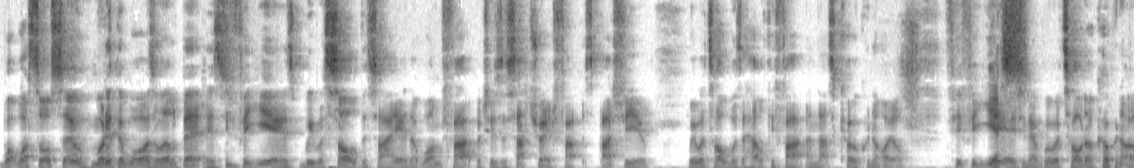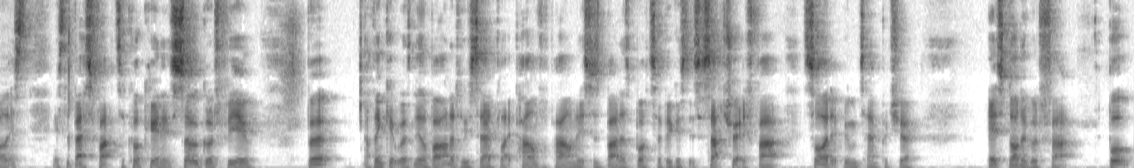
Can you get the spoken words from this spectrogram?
What what's also muddied the waters a little bit is for years we were sold this idea that one fat, which is a saturated fat, that's bad for you, we were told was a healthy fat, and that's coconut oil. For, for years, Yes. you know, we were told, oh, coconut oil, it's it's the best fat to cook in. It's so good for you, but I think it was Neal Barnard who said, like pound for pound, it's as bad as butter because it's a saturated fat, solid at room temperature. It's not a good fat, but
